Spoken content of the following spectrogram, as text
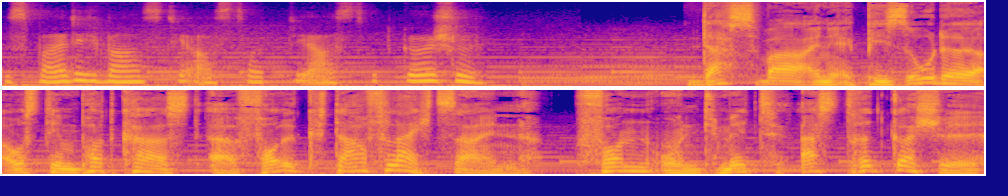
Bis bald, ich war's, die Astrid, die Astrid Göschel. Das war eine Episode aus dem Podcast Erfolg darf leicht sein von und mit Astrid Göschel.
